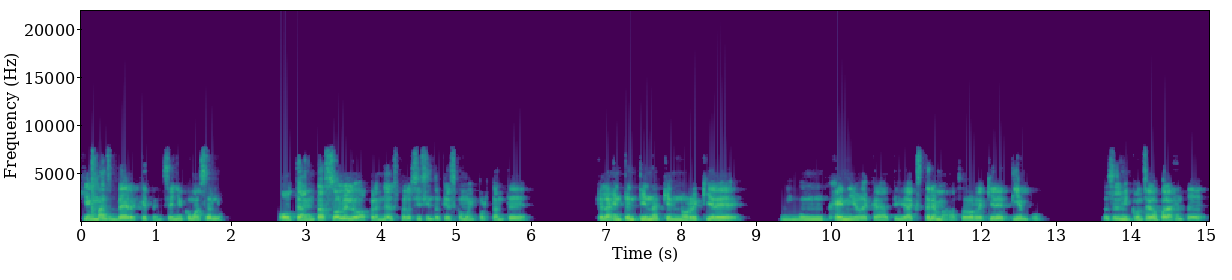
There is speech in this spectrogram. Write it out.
quien más ver que te enseñe cómo hacerlo, o te aventas solo y lo aprendes, pero sí siento que es como importante que la gente entienda que no requiere ningún genio de creatividad extrema, solo requiere tiempo. Entonces mi consejo para gente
